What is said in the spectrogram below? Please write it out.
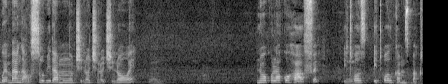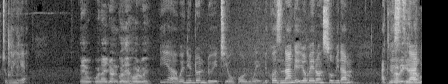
bwe mba nga nkusuubiramu kino kino kinowe n'okolako half it, all, it all comes back to me eh? Eh, when i don't go the whole way yeah when you don't do it your whole way. Because nange byobeera onsuubiramu at least nange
